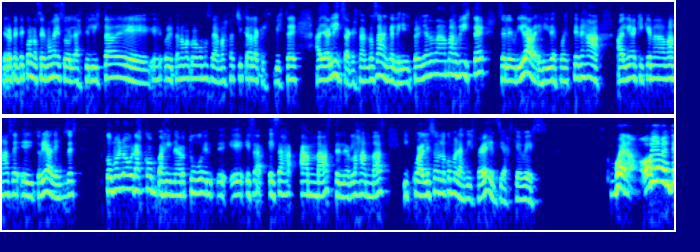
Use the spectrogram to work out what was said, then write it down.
de repente conocemos eso, la estilista de, eh, ahorita no me acuerdo cómo se llama esta chica, la que viste a Yalitza, que está en Los Ángeles, pero ella nada más viste celebridades y después tienes a alguien aquí que nada más hace editoriales. Entonces, ¿cómo logras compaginar tú en, eh, eh, esa, esas ambas, tenerlas ambas y cuáles son como las diferencias que ves? Bueno, obviamente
